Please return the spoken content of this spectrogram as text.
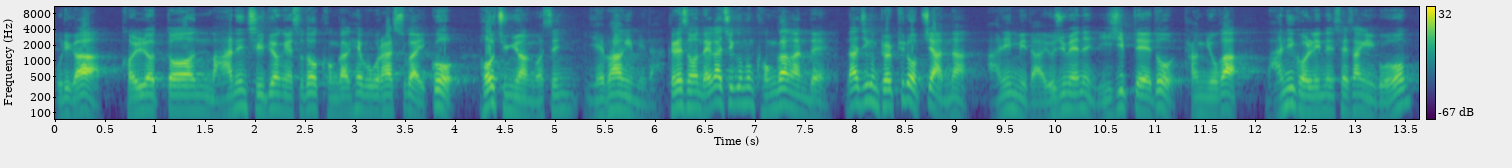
우리가 걸렸던 많은 질병에서도 건강 회복을 할 수가 있고 더 중요한 것은 예방입니다. 그래서 내가 지금은 건강한데 나 지금 별 필요 없지 않나? 아닙니다. 요즘에는 20대에도 당뇨가 많이 걸리는 세상이고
